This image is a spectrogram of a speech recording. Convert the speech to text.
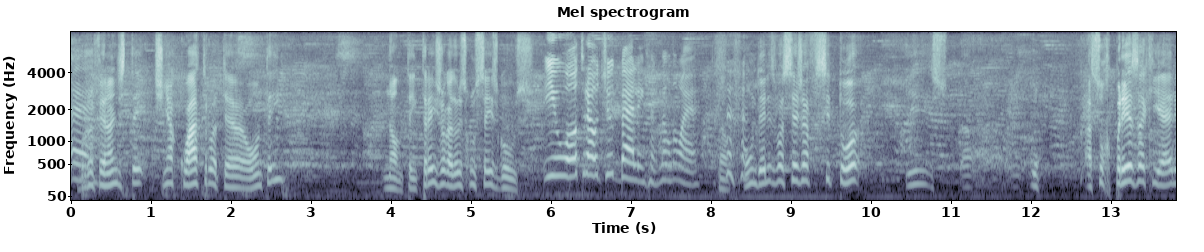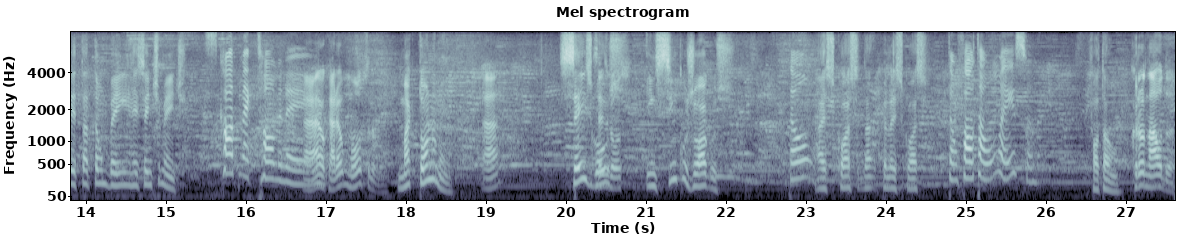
é, Bruno Fernandes te- tinha quatro até ontem. Não, tem três jogadores com seis gols. E o outro é o Jude Bellingham. Não, não é. Não, um deles você já citou e a, o- a surpresa que é ele tá tão bem recentemente. Scott McTominay. É, o cara é um monstro. velho. McTominay, É. seis gols, gols. em cinco jogos Então, a Escócia, da- pela Escócia. então falta um, é isso? Falta um. Cronaldo.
